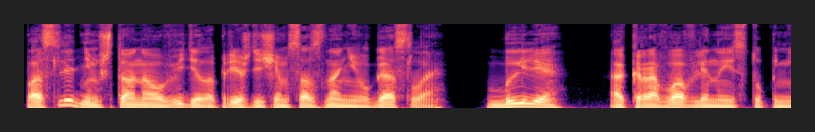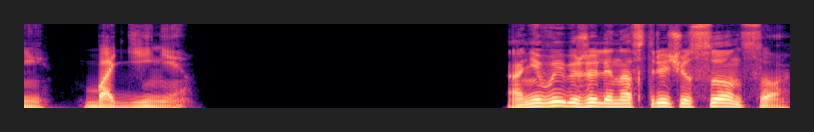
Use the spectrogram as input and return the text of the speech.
Последним, что она увидела, прежде чем сознание угасло, были окровавленные ступни богини. Они выбежали навстречу солнцу,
